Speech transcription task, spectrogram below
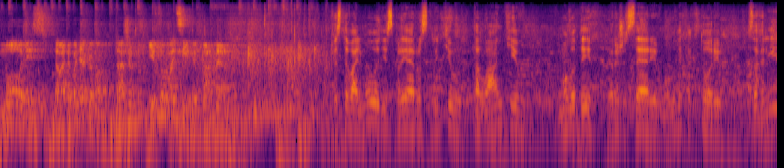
Молодість. Давайте подякуємо нашим інформаційним партнерам. Фестиваль молодість сприяє розкриттю талантів молодих режисерів, молодих акторів. Взагалі,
